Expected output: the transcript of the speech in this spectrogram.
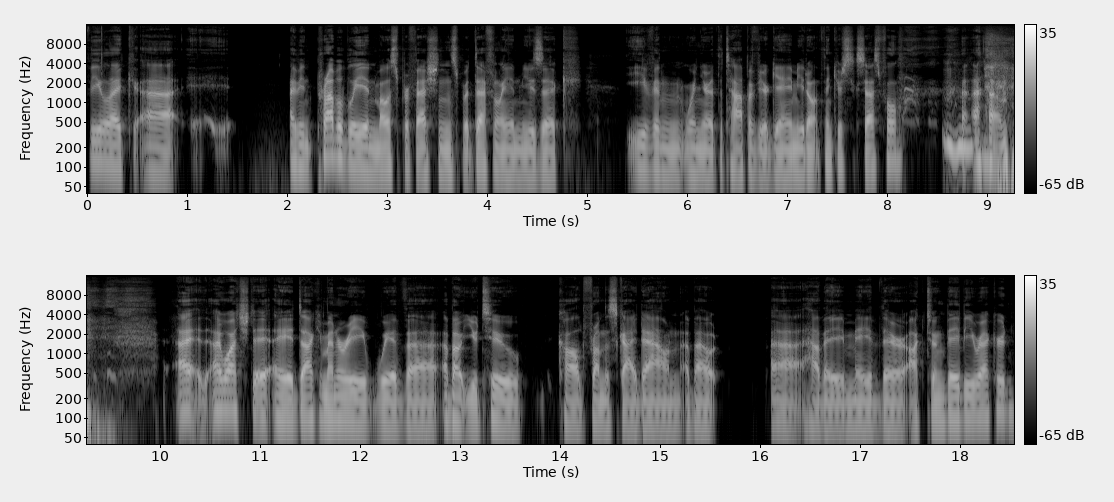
feel like, uh, I mean, probably in most professions, but definitely in music, even when you're at the top of your game, you don't think you're successful. Mhm. um, I I watched a, a documentary with uh, about U2 called "From the Sky Down" about uh, how they made their Achtung Baby record,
